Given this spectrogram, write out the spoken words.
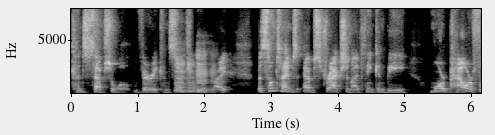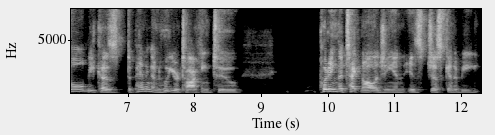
conceptual, very conceptual, mm-hmm. right? But sometimes abstraction, I think, can be more powerful because depending on who you're talking to, putting the technology in is just going to be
